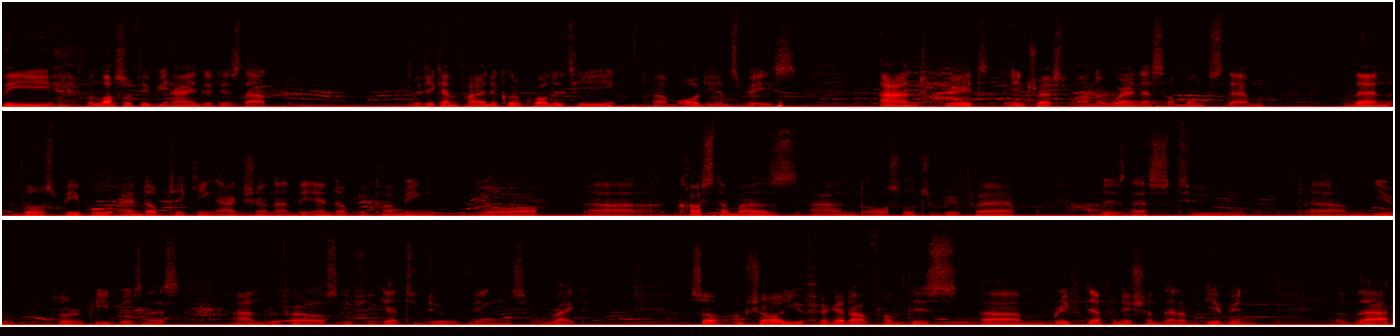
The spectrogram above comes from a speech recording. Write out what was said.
The philosophy behind it is that if you can find a good quality um, audience base and create interest and awareness amongst them, then those people end up taking action and they end up becoming your uh, customers and also to prefer business to um, you. So repeat business and referrals if you get to do things right. So I'm sure you figured out from this um, brief definition that I've given that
